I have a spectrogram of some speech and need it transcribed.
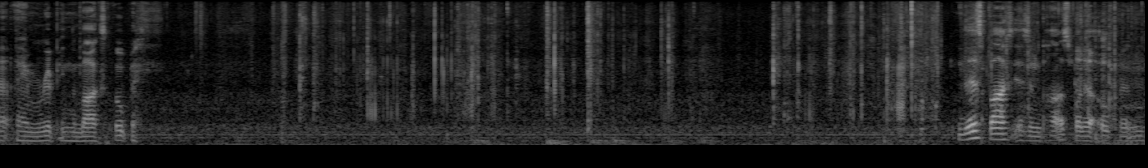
I am ripping the box open. This box is impossible to open.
